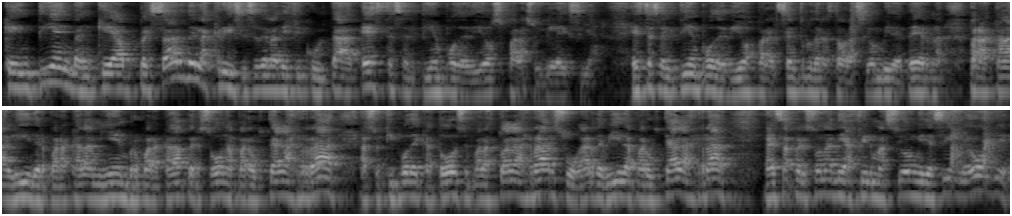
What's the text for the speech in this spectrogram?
que entiendan que a pesar de la crisis y de la dificultad, este es el tiempo de Dios para su iglesia. Este es el tiempo de Dios para el Centro de Restauración Vida Eterna, para cada líder, para cada miembro, para cada persona, para usted agarrar a su equipo de 14, para usted agarrar su hogar de vida, para usted agarrar a esa persona de afirmación y decirle, oye,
